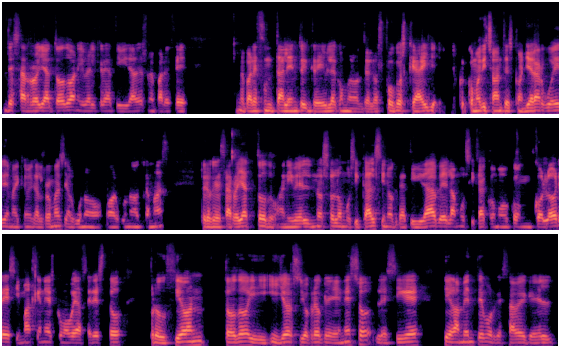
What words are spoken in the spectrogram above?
desarrolla todo a nivel creatividades, me parece me parece un talento increíble como de los pocos que hay, como he dicho antes, con Gerard Way de My Chemical Romance y alguno, o alguna otra más, pero que desarrolla todo a nivel no solo musical, sino creatividad, ve la música como con colores, imágenes, cómo voy a hacer esto, producción, todo, y, y yo, yo creo que en eso le sigue ciegamente porque sabe que él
